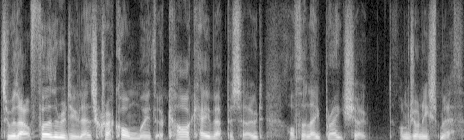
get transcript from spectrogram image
So without further ado, let's crack on with a Car Cave episode of The Late Brake Show. I'm Jonny Smith.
